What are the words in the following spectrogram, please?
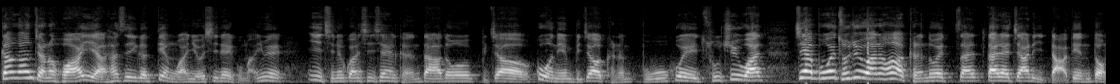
刚刚讲的华谊啊，它是一个电玩游戏类股嘛，因为疫情的关系，现在可能大家都比较过年比较可能不会出去玩，既然不会出去玩的话，可能都会在待在家里打电动，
